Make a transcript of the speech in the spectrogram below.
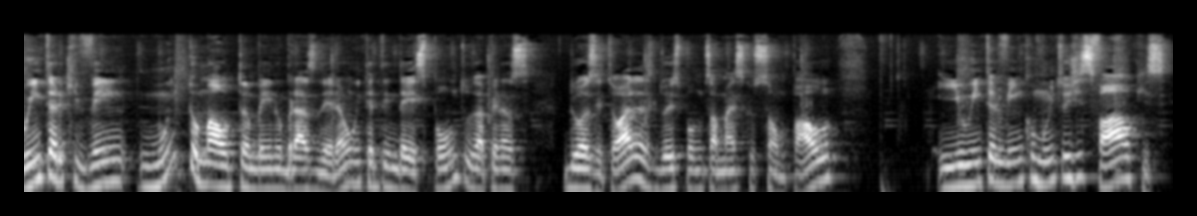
O Inter que vem muito mal também no Brasileirão. O Inter tem 10 pontos, apenas duas vitórias, dois pontos a mais que o São Paulo. E o Inter vem com muitos desfalques.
